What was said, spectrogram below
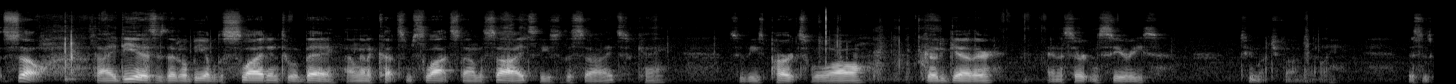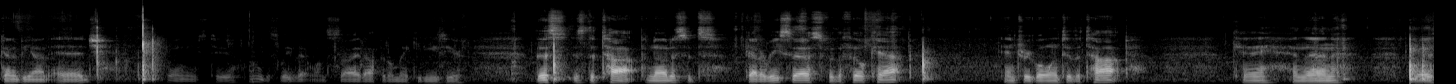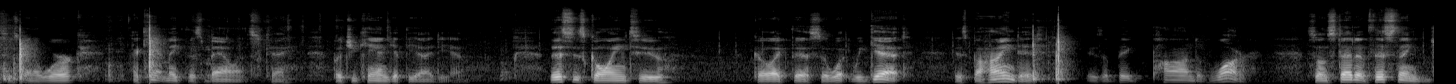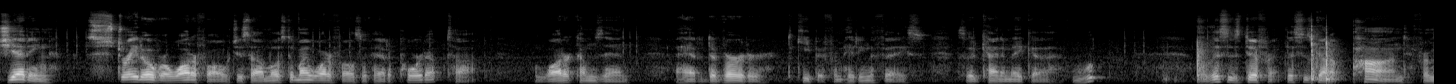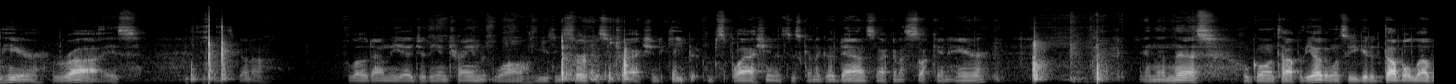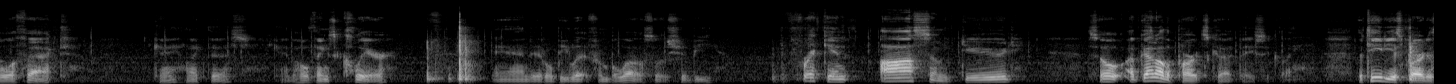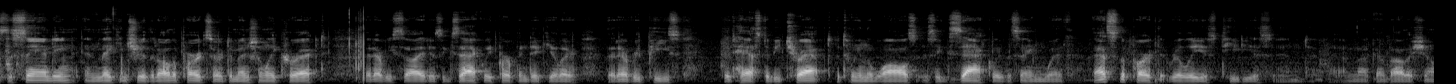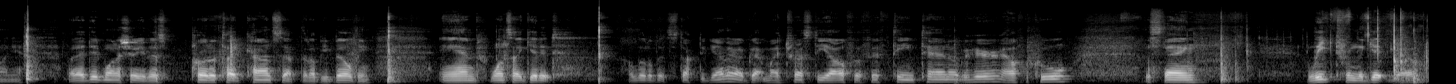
So the idea is, is that it'll be able to slide into a bay. I'm going to cut some slots down the sides. These are the sides. Okay. So these parts will all go together in a certain series. Too much fun, really. This is going to be on edge between these two. Let me just leave that one side off. It'll make it easier. This is the top. Notice it's got a recess for the fill cap. Integral into the top. Okay, and then the way this is going to work, I can't make this balance, okay, but you can get the idea. This is going to go like this. So what we get is behind it is a big pond of water. So instead of this thing jetting straight over a waterfall, which is how most of my waterfalls have had a port up top, water comes in, I had a diverter to keep it from hitting the face, so it'd kind of make a whoop. Well, this is different. This is going to pond from here, rise, it's going to flow down the edge of the entrainment wall using surface attraction to keep it from splashing. It's just going to go down. It's not going to suck in air and then this will go on top of the other one so you get a double level effect. Okay like this. Okay the whole thing's clear. And it'll be lit from below so it should be freaking awesome dude. So I've got all the parts cut basically. The tedious part is the sanding and making sure that all the parts are dimensionally correct that every side is exactly perpendicular that every piece that has to be trapped between the walls is exactly the same width. That's the part that really is tedious and I'm not going to bother showing you. But I did want to show you this prototype concept that I'll be building. And once I get it a little bit stuck together, I've got my trusty Alpha 1510 over here, Alphacool. This thing leaked from the get-go,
